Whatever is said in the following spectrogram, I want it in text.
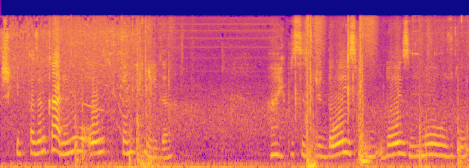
Acho que fazendo carinho ou dando comida. Ai, preciso de dois, dois musgo.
